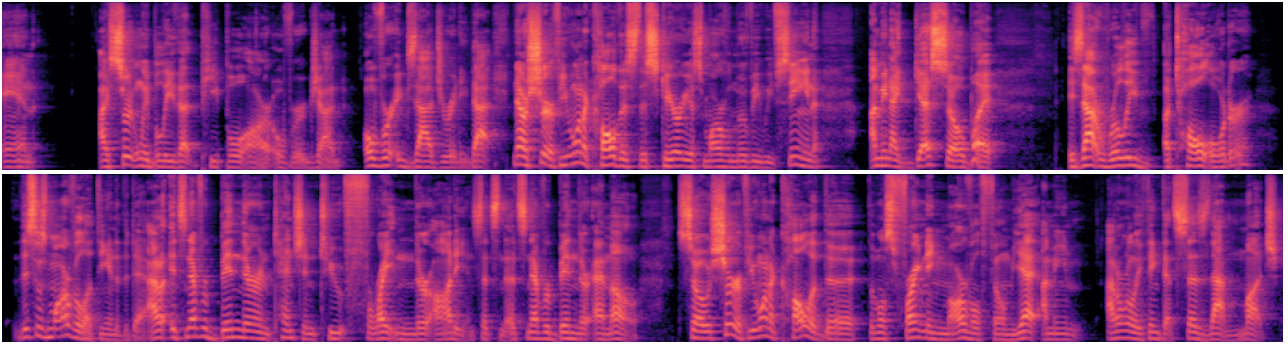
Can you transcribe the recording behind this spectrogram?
And I certainly believe that people are over over exaggerating that. Now, sure, if you want to call this the scariest Marvel movie we've seen, I mean, I guess so, but is that really a tall order? This is Marvel at the end of the day. it's never been their intention to frighten their audience. That's that's never been their MO. So sure, if you want to call it the the most frightening Marvel film yet, I mean, I don't really think that says that much.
